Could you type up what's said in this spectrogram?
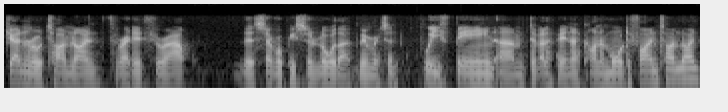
general timeline threaded throughout the several pieces of lore that have been written. We've been um, developing a kind of more defined timeline,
